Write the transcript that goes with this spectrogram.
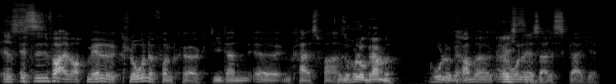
es, Es sind vor allem auch mehrere Klone von Kirk, die dann äh, im Kreis fahren. Also Hologramme. Hologramme, Ja, Klone richtig. ist alles das Gleiche.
